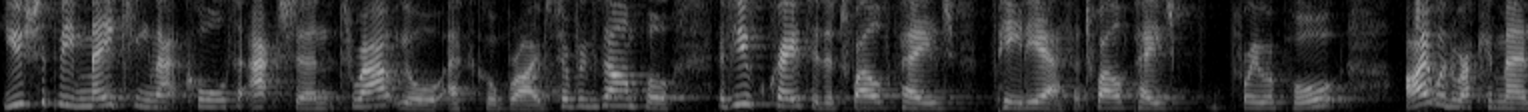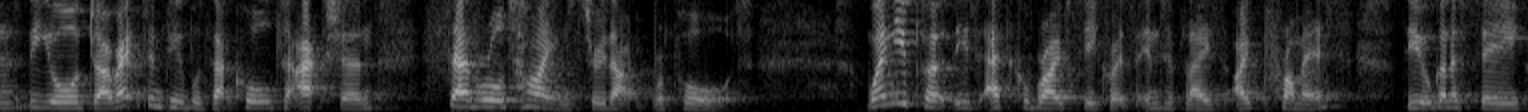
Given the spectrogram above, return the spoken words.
you should be making that call to action throughout your ethical bribe. So for example, if you've created a 12-page PDF, a 12-page free report, I would recommend that you're directing people to that call to action several times through that report. When you put these ethical bribe secrets into place, I promise that you're going to see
